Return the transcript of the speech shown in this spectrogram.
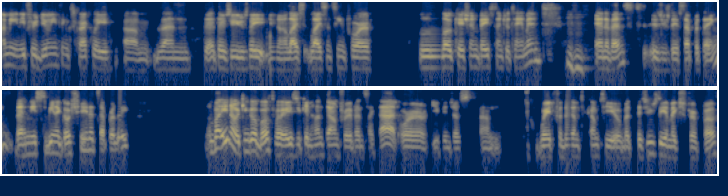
i mean if you're doing things correctly um then there's usually you know lic- licensing for location based entertainment mm-hmm. and events is usually a separate thing that needs to be negotiated separately. But you know it can go both ways. You can hunt down for events like that or you can just um, wait for them to come to you but it's usually a mixture of both.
